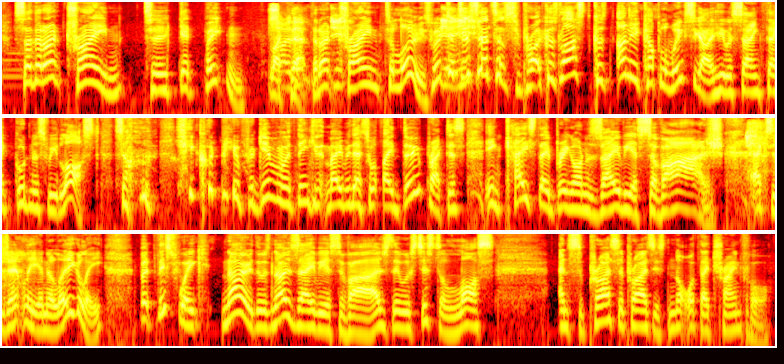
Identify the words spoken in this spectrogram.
So they don't train to get beaten like So that. that- They don't you- train to lose. Which Yeah, it's just, you- that's a surprise. Because last, because only a couple of weeks ago he was saying, "Thank goodness we lost." So he could be forgiven for thinking that maybe that's what they do practice in case they bring on Xavier Savage accidentally and illegally. But this week, no, there was no Xavier Savage. There was just a loss. And surprise, surprise, is not what they train for.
